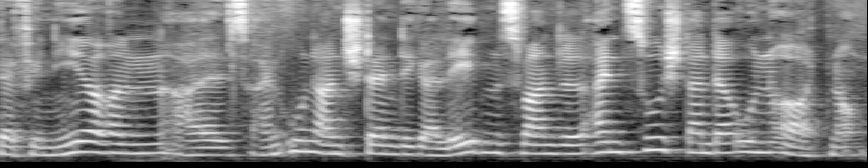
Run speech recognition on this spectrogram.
definieren als ein unanständiger Lebenswandel, ein Zustand der Unordnung.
